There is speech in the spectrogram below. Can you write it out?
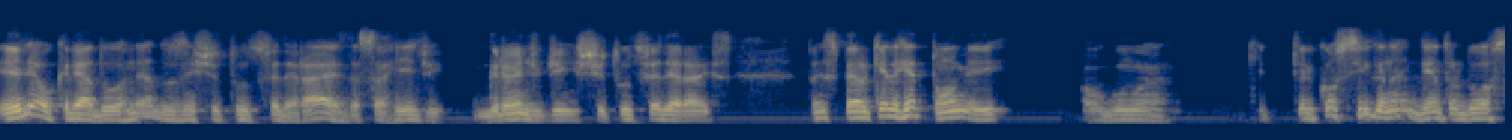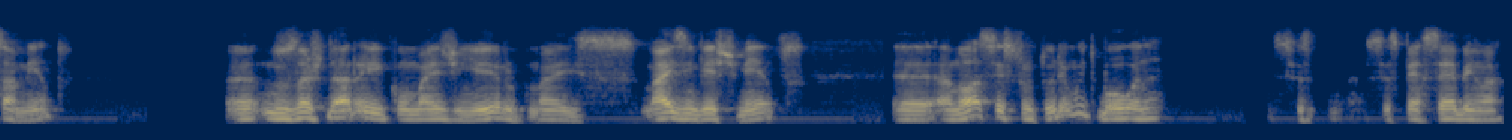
Ele é o criador né, dos institutos federais, dessa rede grande de institutos federais. Então, espero que ele retome alguma. que, que ele consiga, né, dentro do orçamento, uh, nos ajudar aí com mais dinheiro, mais, mais investimentos. Uh, a nossa estrutura é muito boa, né? Vocês percebem lá.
